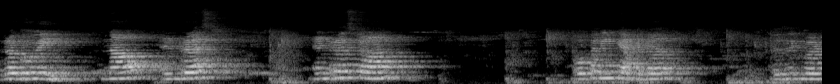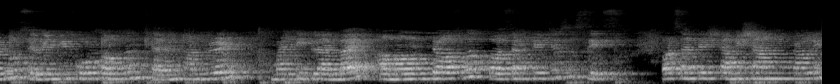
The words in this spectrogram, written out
Raghuvi. Now interest interest on opening capital is equal to 74,700 multiplied by amount of percentages 6 percentage का निशान निकाले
